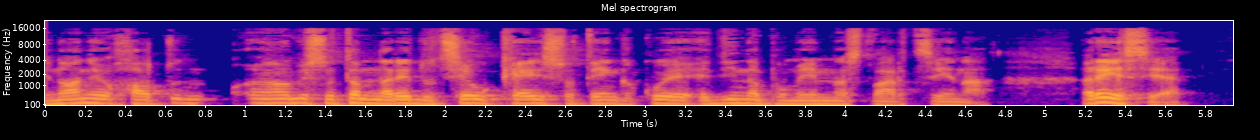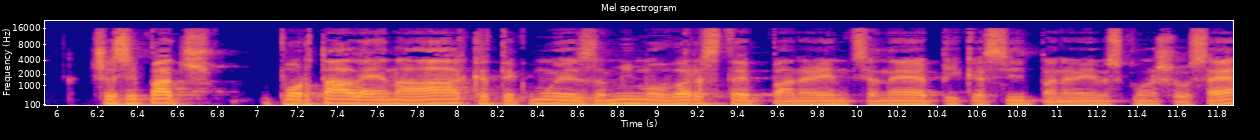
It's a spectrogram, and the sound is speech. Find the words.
In on je hotel, on v bistvu tam naredil cel case o tem, kako je edina pomembna stvar cena. Res je, če si pač portal 1A, ki tekmuje za mimo vrste, pa ne vem, ceneje, pika si, pa ne vem, skon še vse.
